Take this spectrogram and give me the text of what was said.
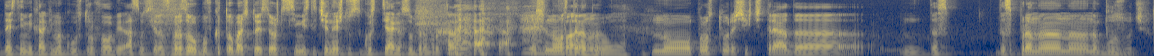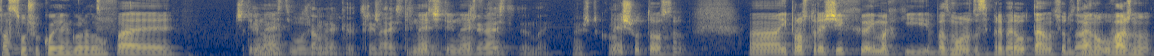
десния ми крак има клаустрофобия. Аз съм си развързал обувката, обаче той все още си мисли, че нещо го стяга супер брутално. Беше много е странно. добро, да. Но просто реших, че трябва да, да, да спра на, на, на Бузлуч. Това се случва кой ден горе-долу? Това е 14 може Там някъде 13. 13-14. 13 ден, май. Нещо такова. Нещо от този сорт. А, и просто реших, имах и възможност да се пребера оттам, защото Да. това е много важно,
